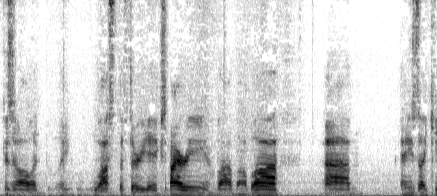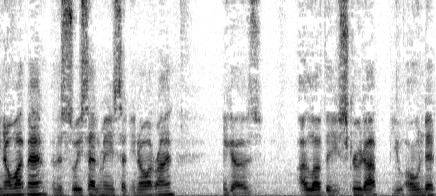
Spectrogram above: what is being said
because it all had like lost the 30 day expiry and blah blah blah. Um, and he's like, you know what, man? And this is what he said to me. He said, you know what, Ryan? He goes, I love that you screwed up. You owned it.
